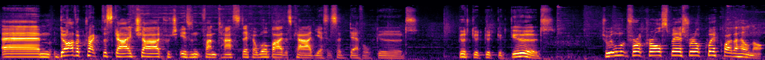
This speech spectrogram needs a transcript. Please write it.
Um, don't have a Crack the Sky charge, which isn't fantastic. I will buy this card. Yes, it's a devil. Good. Good, good, good, good, good. Should we look for a crawl space real quick? Why the hell not?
